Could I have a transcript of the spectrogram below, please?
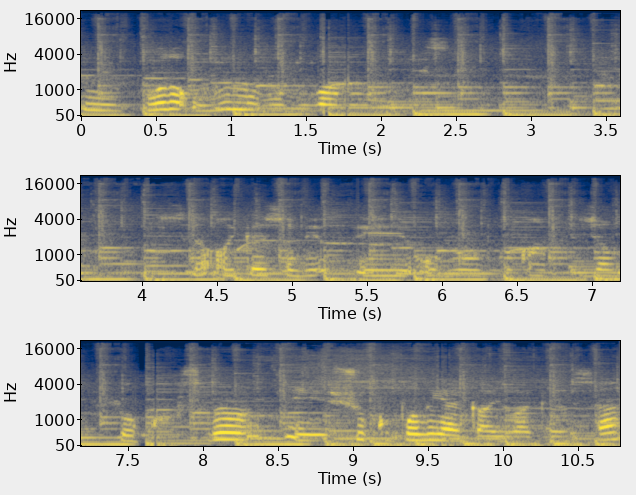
Hmm. Bu arada obi mu bozuldu Neyse. İşte arkadaşlar bir e, obi olduğunu kanıtlayacağım. Yok. Sanırım e, şu kupalı yer galiba arkadaşlar.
